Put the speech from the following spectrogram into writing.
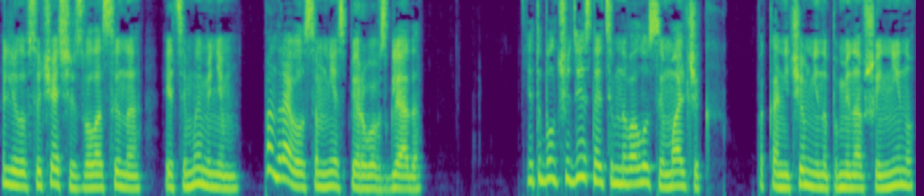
Лила все чаще звала сына этим именем, понравился мне с первого взгляда. Это был чудесный темноволосый мальчик, пока ничем не напоминавший Нину.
